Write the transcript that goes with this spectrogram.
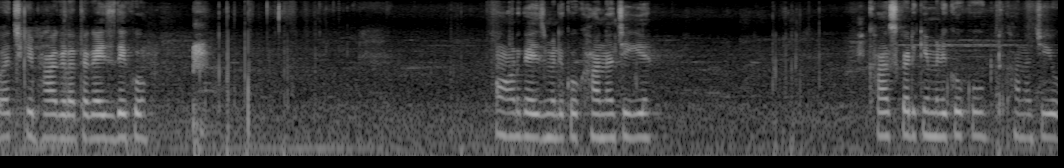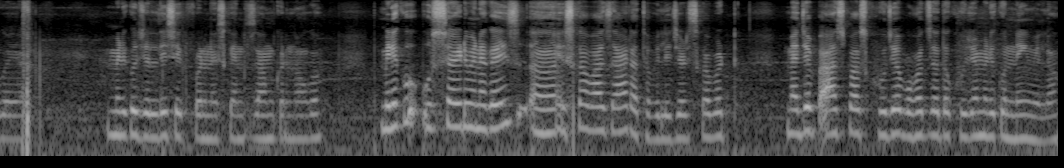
बच के भाग रहा था गाइज़ देखो। और गाइज़ मेरे को खाना चाहिए। खास करके मेरे को कुक्ड खाना चाहिए होगा, यार। मेरे को जल्दी से एक फर्नेस का इंतज़ाम करना होगा। मेरे को उस साइड में ना गाइज़ इसका आवाज़ आ रहा था विलेजर्स का बट मैं जब आस पास खोजा, बहुत ज़्यादा खोजा, मेरे को नहीं मिला।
